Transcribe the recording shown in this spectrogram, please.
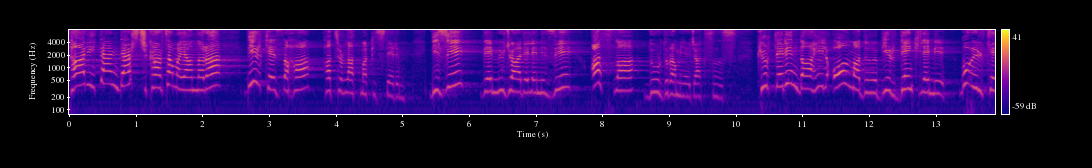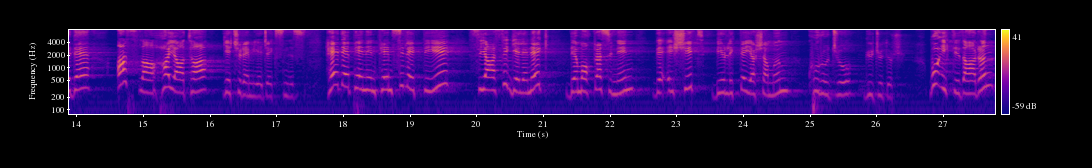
Tarihten ders çıkartamayanlara bir kez daha hatırlatmak isterim. Bizi ve mücadelemizi asla durduramayacaksınız. Kürtlerin dahil olmadığı bir denklemi bu ülkede asla hayata geçiremeyeceksiniz. HDP'nin temsil ettiği siyasi gelenek demokrasinin ve eşit birlikte yaşamın kurucu gücüdür. Bu iktidarın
